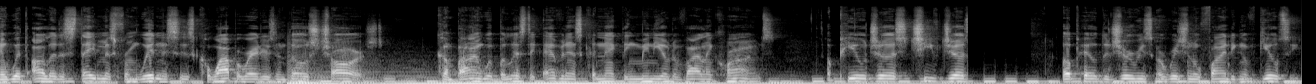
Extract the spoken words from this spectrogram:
And with all of the statements from witnesses, cooperators, and those charged, combined with ballistic evidence connecting many of the violent crimes, Appeal Judge Chief Judge upheld the jury's original finding of guilty,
